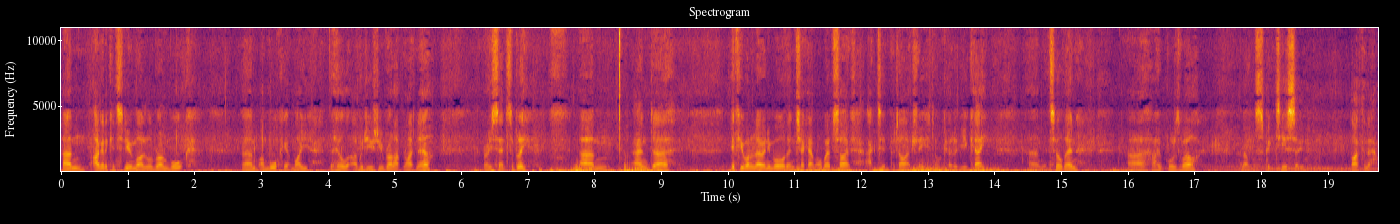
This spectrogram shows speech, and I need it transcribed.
Um, I'm going to continue my little run walk. Um, I'm walking up my the hill that I would usually run up right now, very sensibly. Um, and uh, if you want to know any more, then check out my website, activepodiatry.co.uk. Um, until then, uh, I hope all is well, and I will speak to you soon. Bye for now.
